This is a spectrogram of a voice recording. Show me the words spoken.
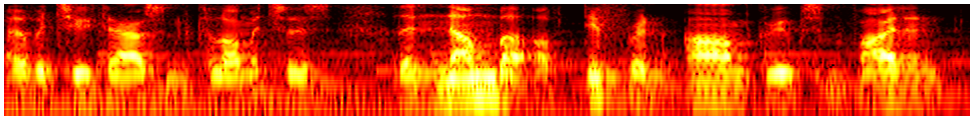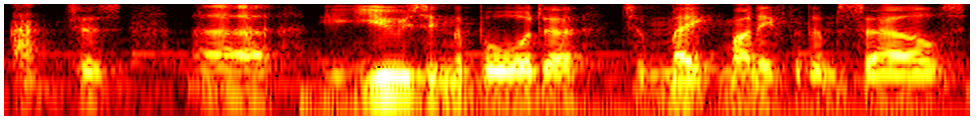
over 2,000 kilometers, the number of different armed groups and violent actors uh, using the border to make money for themselves,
